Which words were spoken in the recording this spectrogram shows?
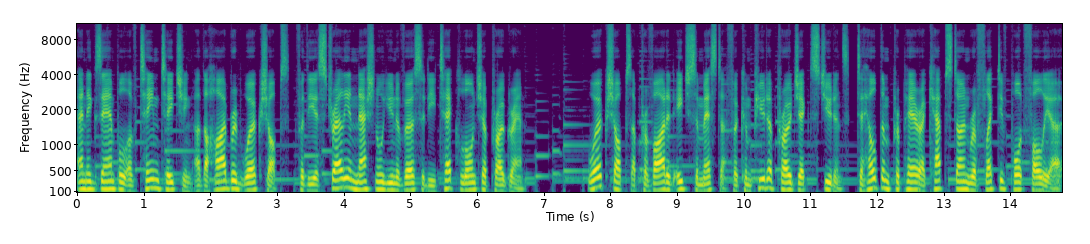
An example of team teaching are the hybrid workshops for the Australian National University Tech Launcher program. Workshops are provided each semester for computer project students, to help them prepare a capstone reflective portfolio.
